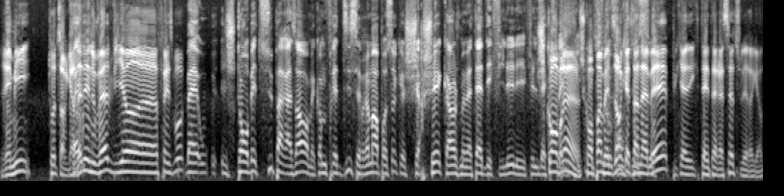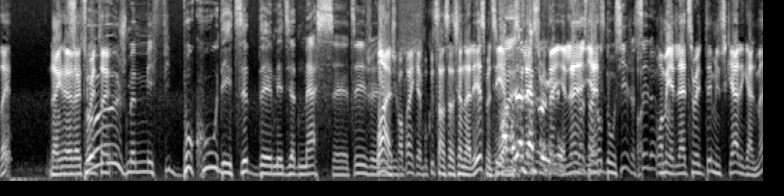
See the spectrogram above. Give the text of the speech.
Rémi, toi, tu regardais Ben- les nouvelles via euh, Facebook? Ben, je tombais dessus par hasard, mais comme Fred dit, c'est vraiment pas ça que je cherchais quand je me mettais à défiler les fils Je comprends, je comprends. Mais disons que t'en avais, puis qui t'intéressait, tu les regardais. Je me méfie beaucoup des titres des médias de masse. Euh, je, ouais, je comprends qu'il y a beaucoup de sensationnalisme. il y a, c'est un autre dossier, je sais. Là. Ouais, mais il y a de l'actualité musicale également.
